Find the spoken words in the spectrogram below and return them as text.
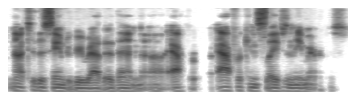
not to the same degree, rather than uh, Afri- African slaves in the Americas.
